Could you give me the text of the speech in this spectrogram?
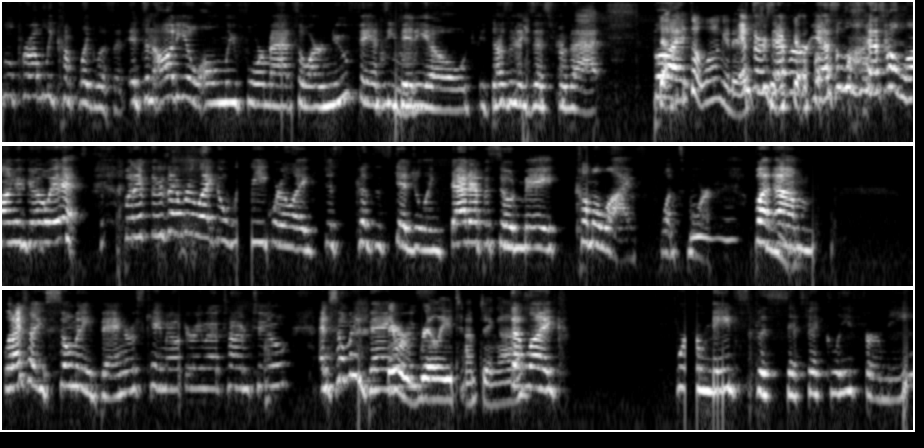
will probably come like listen it's an audio only format so our new fancy Mhm. video it doesn't exist for that but that's how long it is. if there's ever yeah that's, that's how long ago it is but if there's ever like a week where like just because of scheduling that episode may come alive once more but Mhm. um when i tell you so many bangers came out during that time too and so many bangers they were really tempting us. that like were made specifically for me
